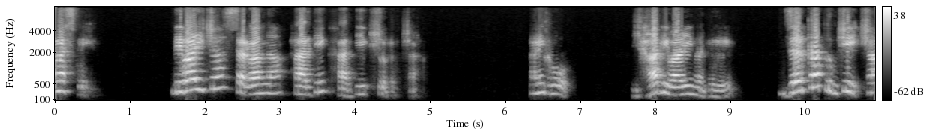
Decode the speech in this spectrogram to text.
नमस्ते. दिवाळीच्या सर्वांना हार्दिक हार्दिक शुभेच्छा. आणि हो ह्या दिवाळीमध्ये जर का तुमची इच्छा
